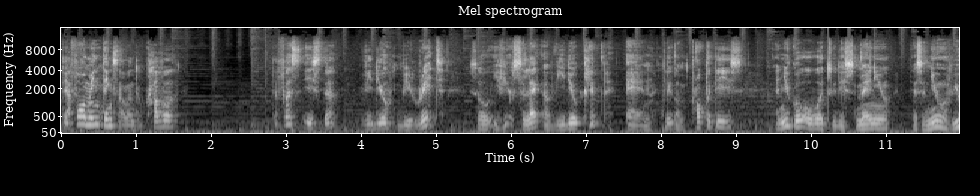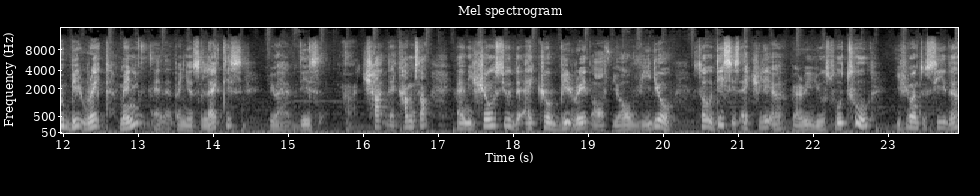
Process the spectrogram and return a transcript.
There are four main things I want to cover. The first is the video bitrate. So if you select a video clip and click on properties and you go over to this menu, there's a new view bitrate menu and when you select this, you have this uh, chart that comes up and it shows you the actual bitrate of your video. So this is actually a very useful tool if you want to see the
